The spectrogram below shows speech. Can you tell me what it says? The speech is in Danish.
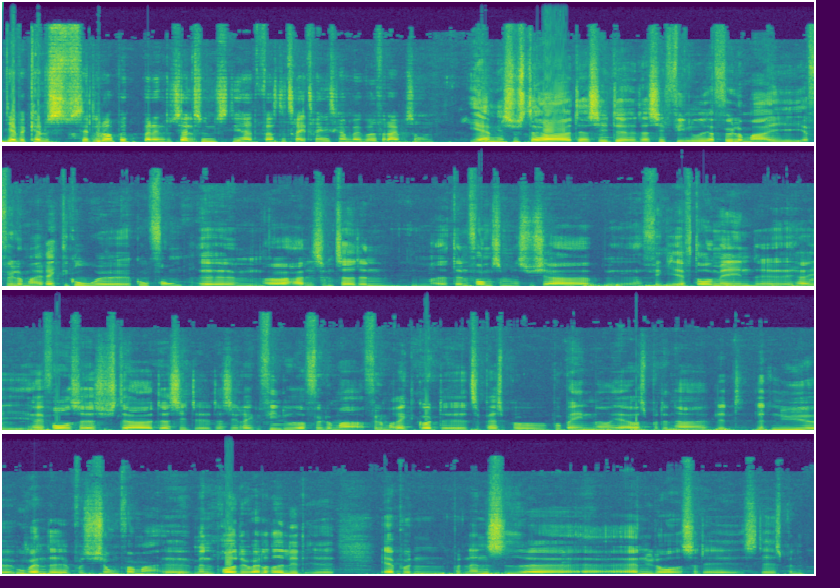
Ja, kan du sætte lidt op på, hvordan du selv synes, de her første tre træningskampe er gået for dig personligt? Jamen, jeg synes, det har, det har, set, øh, det har set fint ud. Jeg føler mig i, jeg føler mig i rigtig god, øh, god form, øh, og har ligesom taget den, den form, som jeg synes, jeg øh, fik i efteråret med ind øh, her, i, her i foråret. Så jeg synes, det har, det har, set, øh, det har set rigtig fint ud, og føler mig, føler mig rigtig godt øh, tilpas på, på banen. Og jeg er også på den her lidt, lidt nye, øh, uvante position for mig. Øh, men prøvede det jo allerede lidt øh, ja, på, den, på den anden side af, af nytåret, så det, så det er spændende.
